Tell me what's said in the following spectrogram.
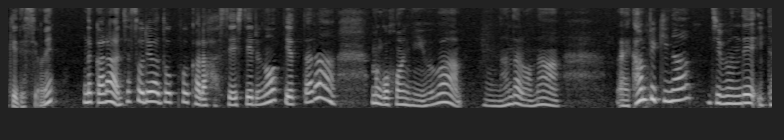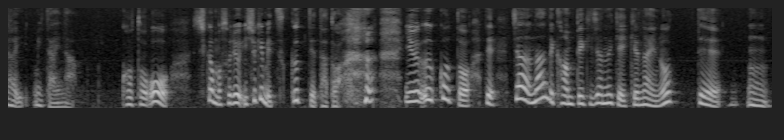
けですよね。だからじゃあそれはどこから発生してるのって言ったら、まあ、ご本人は何だろうな完璧な自分でいたいみたいなことをしかもそれを一生懸命作ってたと いうことでじゃあなんで完璧じゃなきゃいけないのって、うん、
